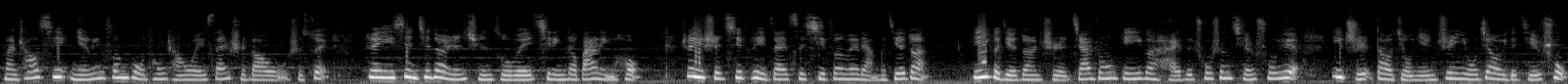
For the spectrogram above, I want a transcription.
满潮期年龄分布通常为三十到五十岁，对应现阶段人群组为七零到八零后。这一时期可以再次细分为两个阶段。第一个阶段指家中第一个孩子出生前数月，一直到九年制义务教育的结束。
